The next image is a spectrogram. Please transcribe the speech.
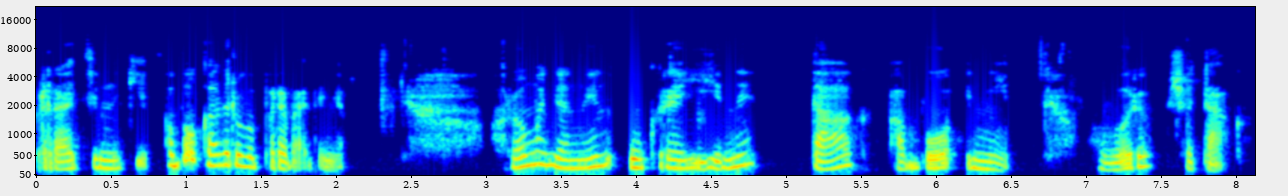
працівників, або кадрове переведення. Громадянин України так або ні. Говорю, що так.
